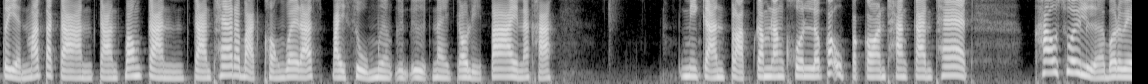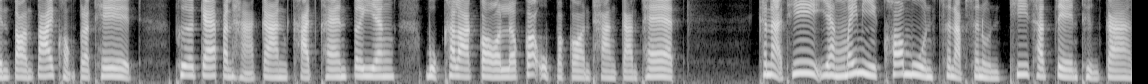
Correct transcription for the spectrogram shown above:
เปลี่ยนมาตรการการป้องกันการแพร่ระบาดของไวรัสไปสู่เมืองอื่น ๆ ในเกาหลีใต้นะคะ มีการปรับกำลังคนแล้วก็อุปกรณ์ทางการแพทย์ เข้าช่วยเหลือบริเวณตอนใต้ของประเทศ เพื่อแก้ปัญหาการขาดแคลนเตียง บุคลากรแล้วก็อุปกรณ์ทางการแพทย์ขณะที่ยังไม่มีข้อมูลสนับสนุนที่ชัดเจนถึงการ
